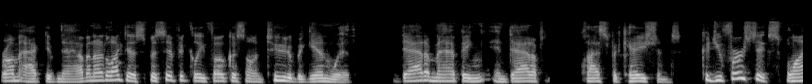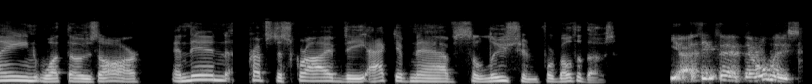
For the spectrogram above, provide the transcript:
from ActiveNav, and I'd like to specifically focus on two to begin with data mapping and data classifications. Could you first explain what those are and then perhaps describe the ActiveNav solution for both of those? Yeah, I think they're, they're almost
